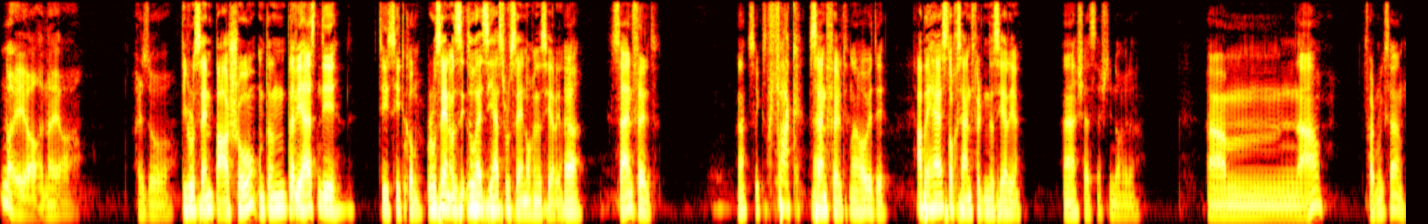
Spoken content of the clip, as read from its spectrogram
Naja, naja. Also. Die Roseanne Barr Show und dann. Na, wie heißt denn die, die Sitcom? Roseanne, also sie- so heißt, sie heißt Roseanne auch in der Serie. Ja. Seinfeld. Ja, Six. Fuck, Seinfeld. Na, habe ich die. Aber er heißt auch Seinfeld in der Serie. Ah, scheiße, stimmt auch wieder. Ähm, na, fällt mir nichts ein.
